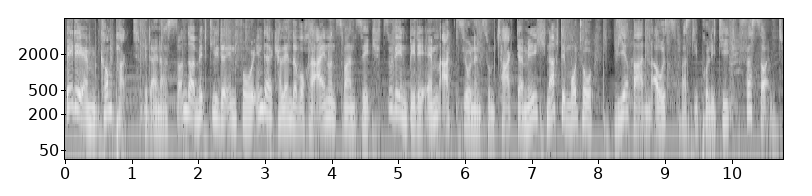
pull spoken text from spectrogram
BDM Kompakt mit einer Sondermitgliederinfo in der Kalenderwoche 21 zu den BDM-Aktionen zum Tag der Milch nach dem Motto Wir baden aus, was die Politik versäumt.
